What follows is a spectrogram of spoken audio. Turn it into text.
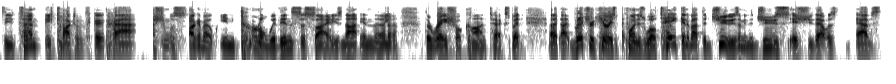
The attempt he talked about compassion was talking about internal within societies, not in the the racial context. But uh, uh, Richard Carrier's point is well taken about the Jews. I mean, the Jews issue that was abs-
